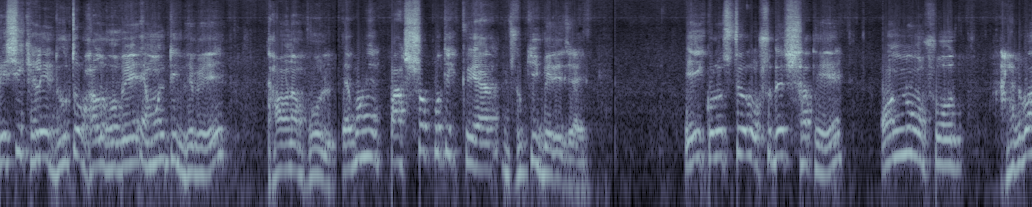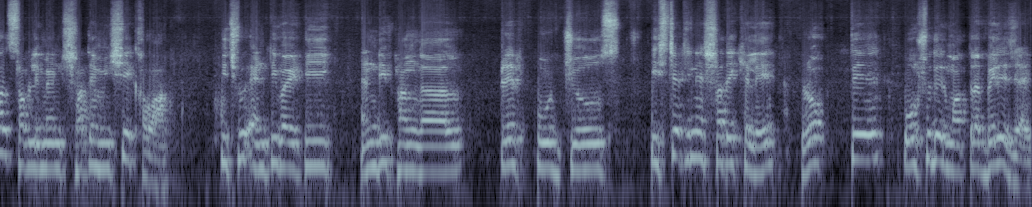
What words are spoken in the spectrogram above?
বেশি খেলে দ্রুত ভালো হবে এমনটি ভেবে ধারণা ভুল এবং এর পার্শ্ব প্রতিক্রিয়ার ঝুঁকি বেড়ে যায়। এই কোলেস্ট্রল ওষুধের সাথে অন্য ওষুধ হার্বাল সাপ্লিমেন্ট সাথে মিশিয়ে খাওয়া, কিছু অ্যান্টিবায়োটিক অ্যান্টিফাঙ্গাল প্রেপ ফুড জুস স্ট্যাটিনের সাথে খেলে রক্তে ওষুধের মাত্রা বেড়ে যায়।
